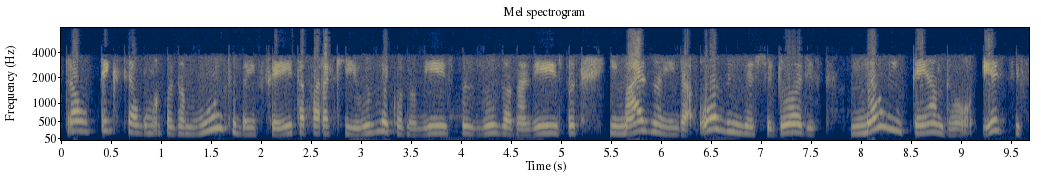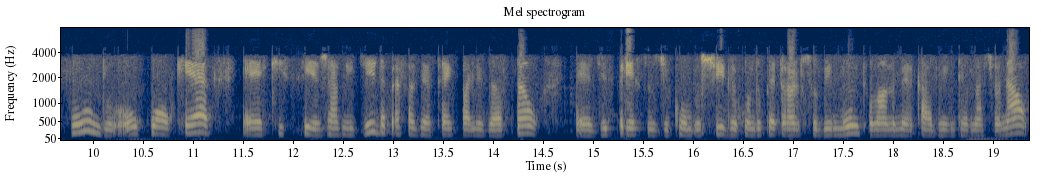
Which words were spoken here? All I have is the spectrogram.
Então, tem que ser alguma coisa muito bem feita para que os economistas, os analistas e, mais ainda, os investidores não entendam esse fundo ou qualquer é, que seja a medida para fazer essa equalização é, de preços de combustível quando o petróleo subir muito lá no mercado internacional,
